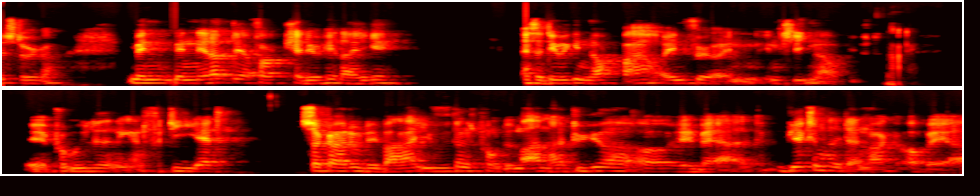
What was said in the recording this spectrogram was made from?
7-8 stykker. Men, men netop derfor kan det jo heller ikke, altså det er jo ikke nok bare at indføre en, en klimaafgift Nej. Øh, på udledningerne, fordi at så gør du det bare i udgangspunktet meget, meget dyrere at øh, være virksomhed i Danmark og være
